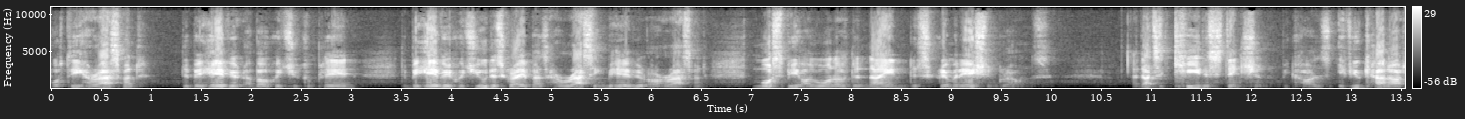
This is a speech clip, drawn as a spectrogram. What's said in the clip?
But the harassment, the behaviour about which you complain, the behaviour which you describe as harassing behaviour or harassment must be on one of the nine discrimination grounds. And that's a key distinction because if you cannot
